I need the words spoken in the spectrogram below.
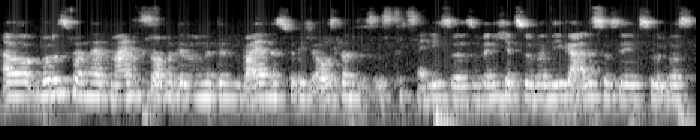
Aber wo du es vorhin halt meintest, auch mit dem, mit dem Bayern ist für dich Ausland, das ist tatsächlich so. Also wenn ich jetzt so überlege, alles, was wir jetzt so übers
